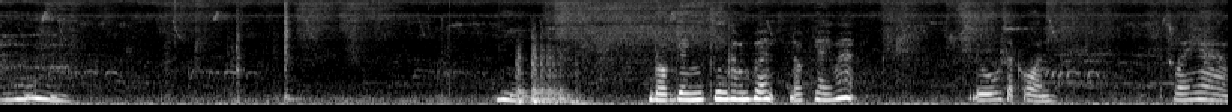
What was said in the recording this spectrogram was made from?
อืม นี่ดอกใหญ่จริงๆค่ะเพื่อนๆ ดอกใหญ่มาก ดูสะก่อน สวยงาม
